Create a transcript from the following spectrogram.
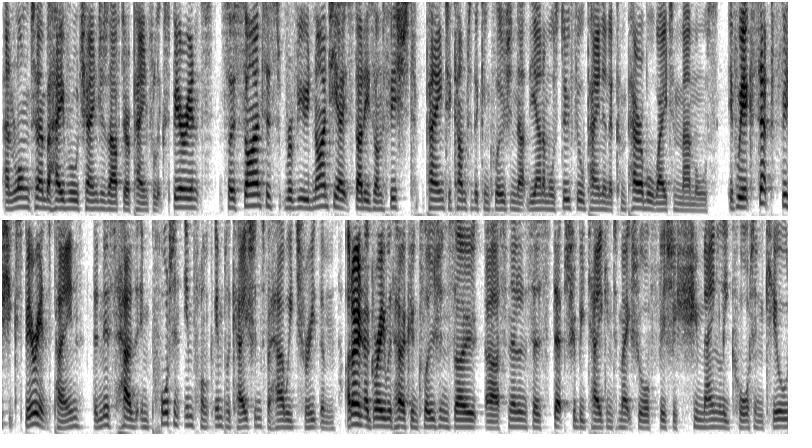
and long-term behavioral changes after a painful experience. So scientists reviewed 98 studies on fish pain to come to the conclusion that the animals do feel pain in a comparable way to mammals. If we accept fish experience pain, then this has important impl implications for how we treat them. I don't agree with her conclusions though. Uh, Sneddon says steps should be taken to make sure fish are humanely caught and killed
